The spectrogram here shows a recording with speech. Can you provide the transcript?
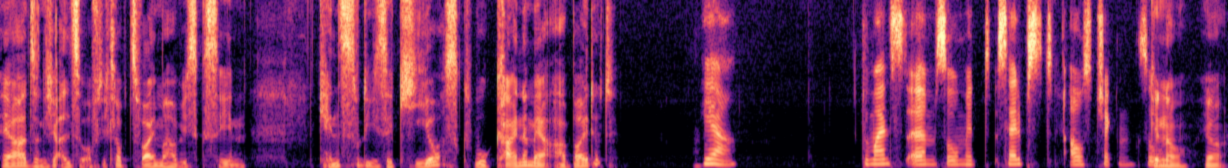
ja, also nicht allzu oft, ich glaube zweimal habe ich es gesehen. Kennst du diese Kiosk, wo keiner mehr arbeitet? Ja. Du meinst ähm, so mit selbst auschecken. So. Genau, ja.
